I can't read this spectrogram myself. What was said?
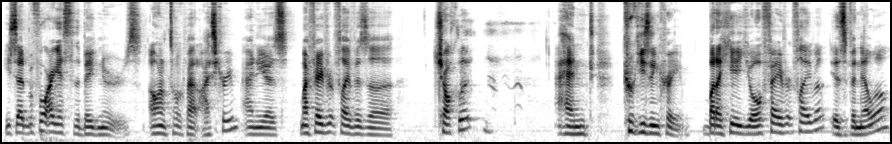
he said before I get to the big news, I want to talk about ice cream, and he goes, "My favorite flavors are chocolate and cookies and cream, but I hear your favorite flavor is vanilla."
